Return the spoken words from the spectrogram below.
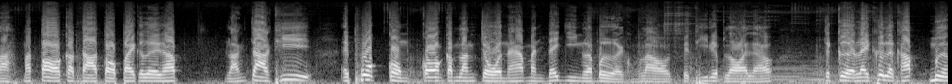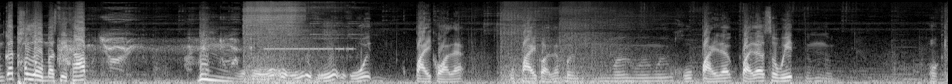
มา มาต่อกับดาต่อไปกันเลยครับ หลังจากที่ไอ้พวกกองกองกำลังโจรนะครับ มันได้ยิงระเบิดของเราเป็นที่เรียบร้อยแล้ว จะเกิดอะไรขึ้นล่ะครับ เมืองก็ถล่มมาสิครับบึ้มโอ้โหโอ้โหโอ้โหโอ้โหไปก่อนแล้วกูไปก่อนแล้วมึงมึงมึงมึงโอ้โหไปแล้วไปแล้วสวิตโอเค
